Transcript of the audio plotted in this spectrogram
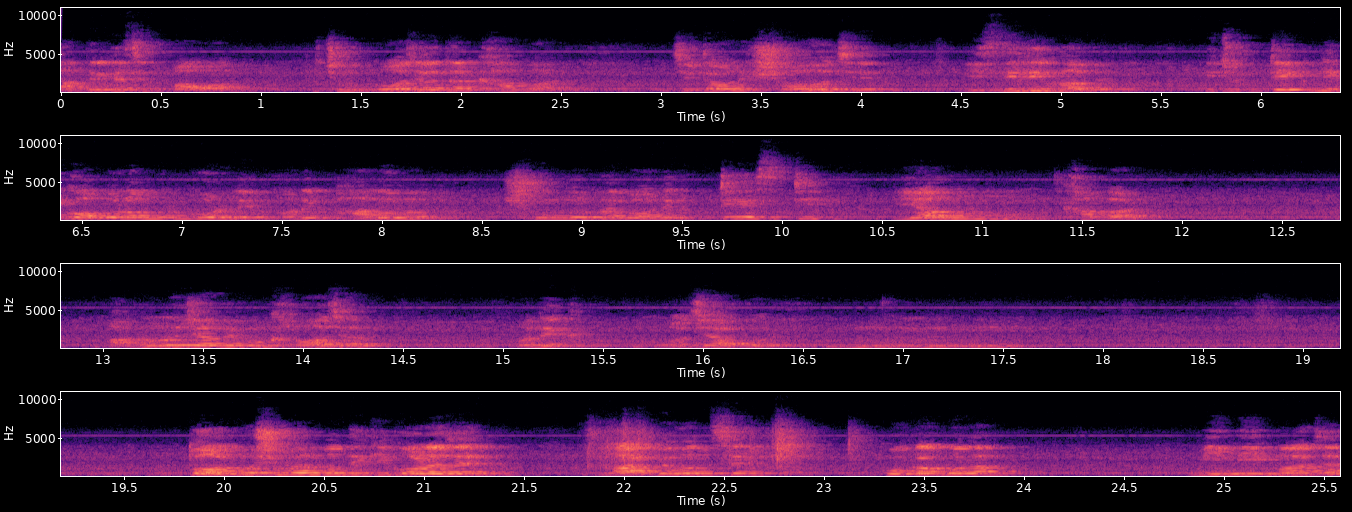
হাতের কাছে পাওয়া কিছু মজাদার খাবার, যেটা অনেক সহজে ইজিলি ভাবে কিছু টেকনিক অবলম্বন করলে অনেক ভালোভাবে সুন্দরভাবে অনেক টেস্টি ইয়াম খাবার বানানো যাবে এবং খাওয়া যাবে। অনেক মজা করে। তো অল্প সময়ের মধ্যে কি করা যায়? লাগবে হচ্ছে Coca Cola mini Maaza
